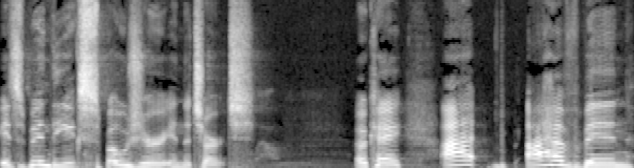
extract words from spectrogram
It's been the exposure in the church. Okay? I I have been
